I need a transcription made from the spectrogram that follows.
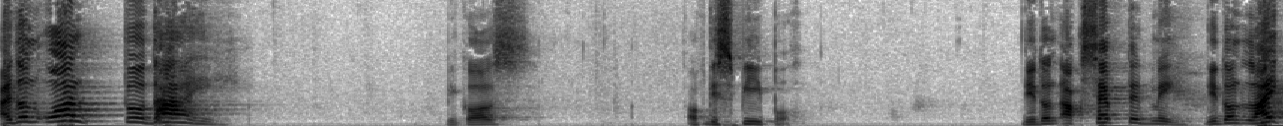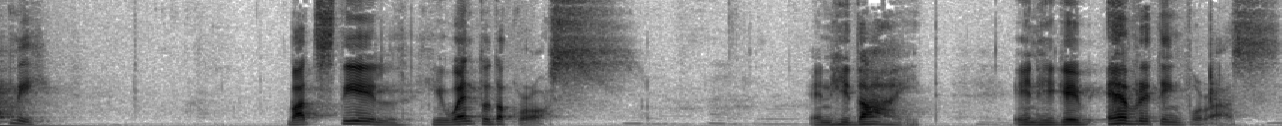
I don't want to die because of these people. They don't accepted me. They don't like me. But still, he went to the cross and he died and he gave everything for us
